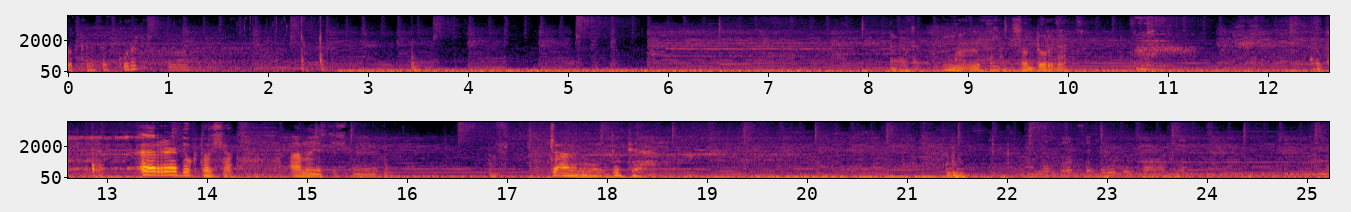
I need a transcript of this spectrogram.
odkręcać kurek? No. Mrówki są durne. Reduktor siadł. A my jesteśmy w czarnej dupie. przecież lubił wołać, nie? No.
